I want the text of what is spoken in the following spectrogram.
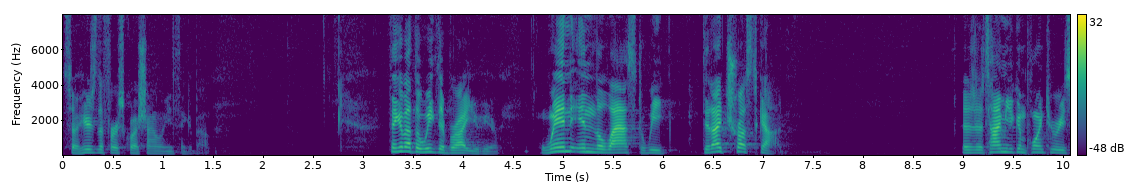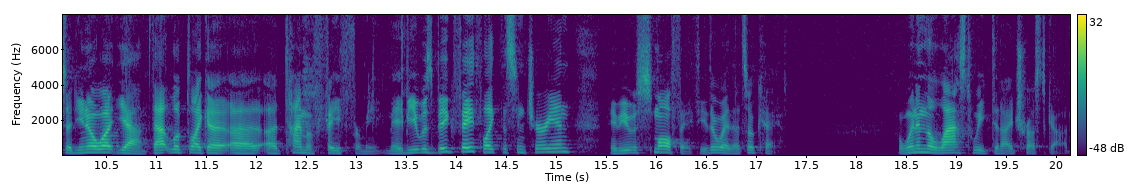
So here's the first question I want you to think about. Think about the week that brought you here. When in the last week did I trust God? There's a time you can point to where you said, you know what? Yeah, that looked like a, a, a, time of faith for me. Maybe it was big faith like the centurion. Maybe it was small faith. Either way, that's okay. But when in the last week did I trust God?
